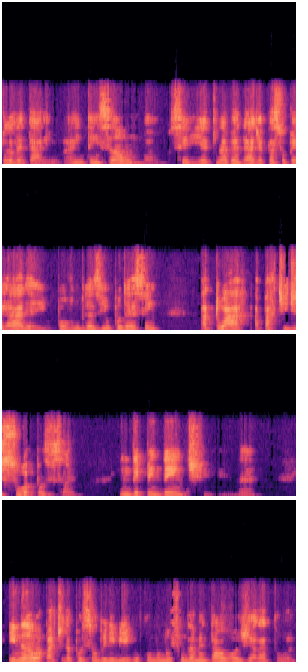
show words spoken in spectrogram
proletário. A intenção seria que, na verdade, a classe operária e o povo no Brasil pudessem atuar a partir de sua posição independente, né? e não a partir da posição do inimigo, como no fundamental hoje ela atua.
